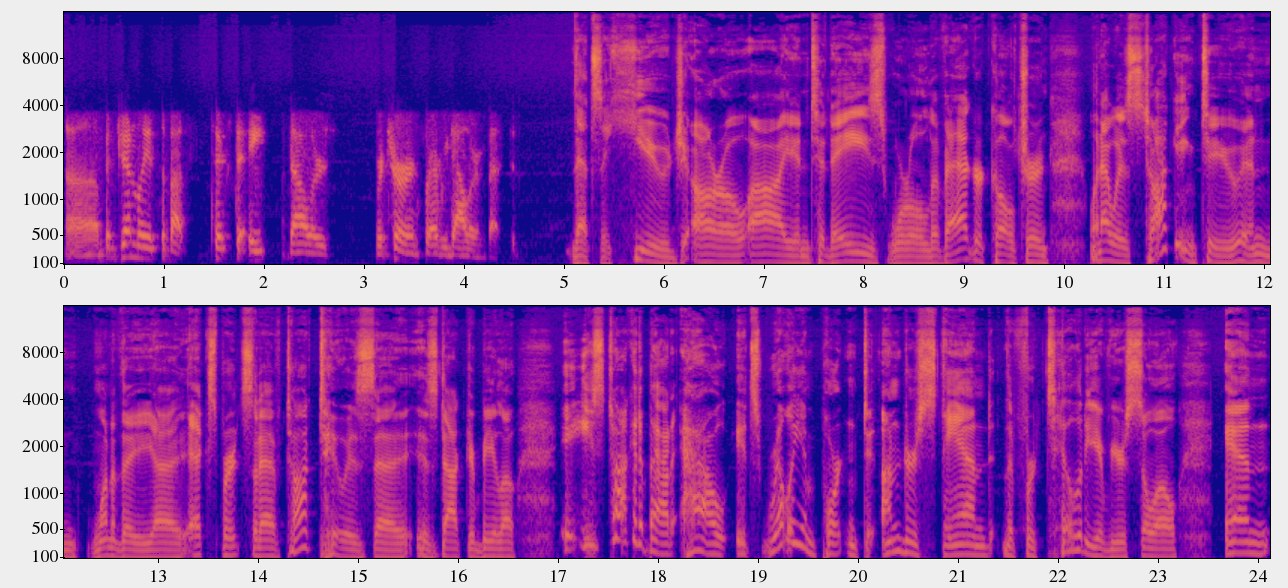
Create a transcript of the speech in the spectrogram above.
uh, but generally it's about six to eight dollars return for every dollar invested. That's a huge ROI in today's world of agriculture. And when I was talking to, and one of the uh, experts that I've talked to is uh, is Dr. Below, he's talking about how it's really important to understand the fertility of your soil and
